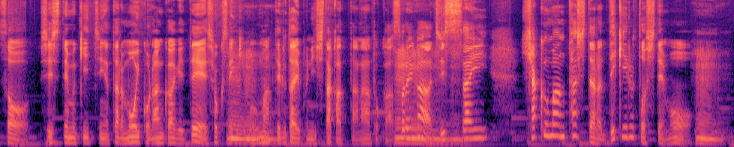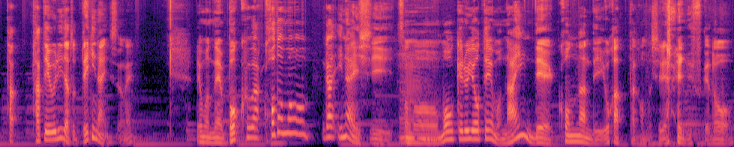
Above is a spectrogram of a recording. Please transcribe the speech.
そうシステムキッチンやったらもう一個ランク上げて食洗機も埋まってるタイプにしたかったなとか、それが実際100万足したらできるとしてもうんた縦売りだとできないんですよね。でもね僕は子供がいないしその、うん儲ける予定もないんでこんなんでよかったかもしれないですけど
